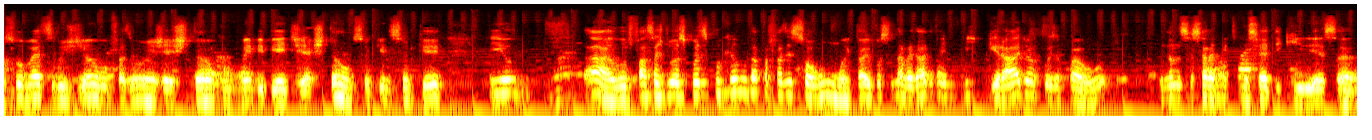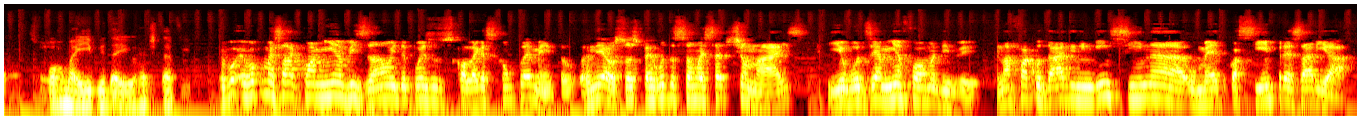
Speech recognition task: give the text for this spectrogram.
eu sou médico cirurgião, vou fazer uma gestão, um MBA de gestão, não sei o que, não sei o que, e eu, ah, eu faço as duas coisas porque não dá para fazer só uma, então aí você, na verdade, vai migrar de uma coisa para outra, e não necessariamente você adquire essa forma híbrida aí o resto da vida. Eu vou, eu vou, começar com a minha visão e depois os colegas complementam. Daniel, suas perguntas são excepcionais e eu vou dizer a minha forma de ver. Na faculdade, ninguém ensina o médico a se empresariar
